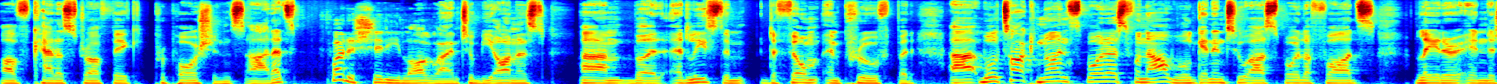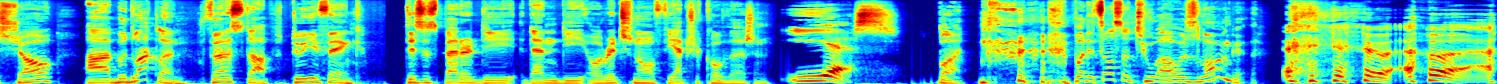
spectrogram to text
of catastrophic proportions. Ah, that's quite a shitty logline, to be honest. Um, but at least the, the film improved. But uh, we'll talk non spoilers for now. We'll get into our spoiler thoughts later in the show. Uh, but Lachlan, first up, do you think this is better the, than the original theatrical version? yes. But but it's also two hours longer. I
